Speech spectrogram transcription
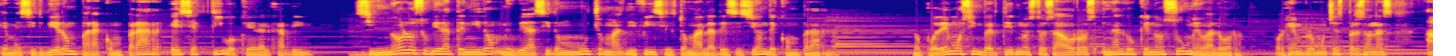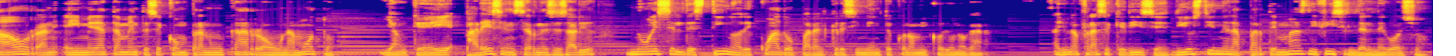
que me sirvieron para comprar ese activo que era el jardín. Si no los hubiera tenido, me hubiera sido mucho más difícil tomar la decisión de comprarlo. No podemos invertir nuestros ahorros en algo que no sume valor. Por ejemplo, muchas personas ahorran e inmediatamente se compran un carro o una moto, y aunque parecen ser necesarios, no es el destino adecuado para el crecimiento económico de un hogar. Hay una frase que dice, Dios tiene la parte más difícil del negocio.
